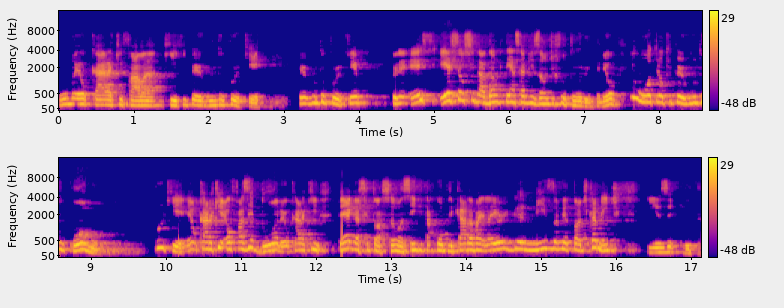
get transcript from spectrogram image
Uma é o cara que fala, que, que pergunta o porquê. Pergunta o porquê. Esse, esse é o cidadão que tem essa visão de futuro, entendeu? E o outro é o que pergunta o como. Por quê? É o cara que é o fazedor, é o cara que pega a situação assim que está complicada, vai lá e organiza metodicamente e executa.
